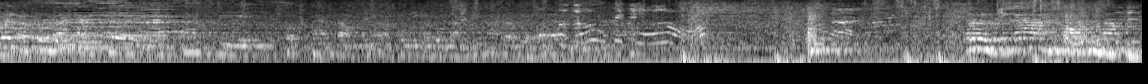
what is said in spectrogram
ด้วยกับตัวและกันเลยนะท่านทีสมท่านดอกในสรับคุณดีกับบุรังที่น่าจะเหลือเอ้าติดเองเหรอใช่เริ่มก้านสอง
